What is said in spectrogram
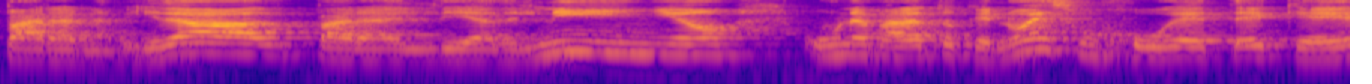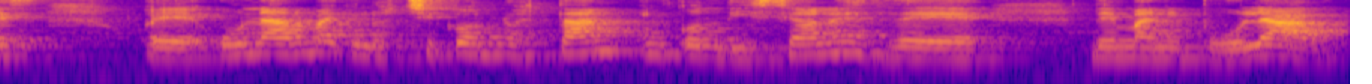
para Navidad, para el Día del Niño, un aparato que no es un juguete, que es eh, un arma que los chicos no están en condiciones de, manipular,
